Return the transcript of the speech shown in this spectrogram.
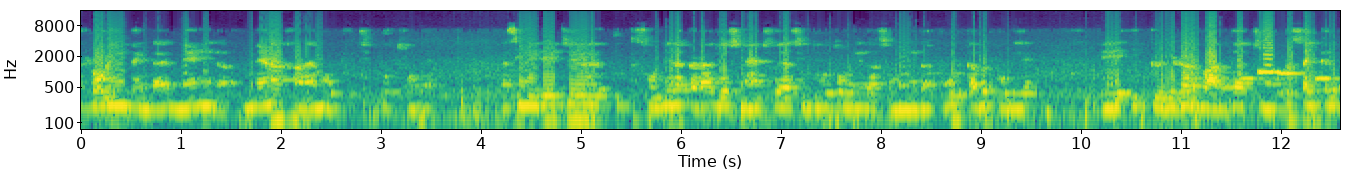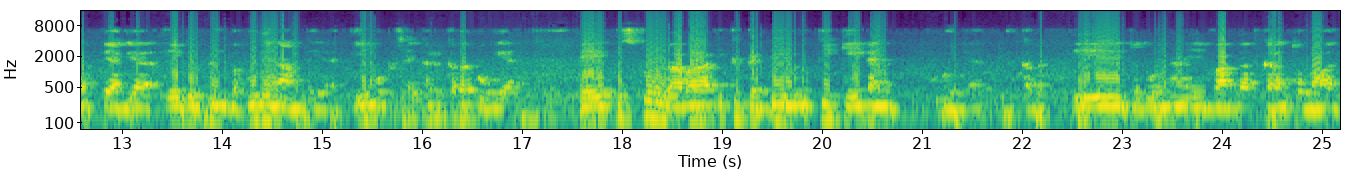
ਰੋੜੀ ਪਿੰਡ ਹੈ, ਮਹਿਣੇ ਦਾ, ਮਹਿਣਾ ਖਾਣਾ ਮੋਠੇ ਚ, ਉੱਥੋਂ ਦਾ। ਅਸੀਂ ਇਹਦੇ ਚ ਇੱਕ ਸੋਨੇ ਦਾ ਕੜਾ ਜੋ ਸਨੈਚ ਹੋਇਆ ਸੀ, ਦੋ ਤੋਲੇ ਦਾ ਸੋਨੇ ਦਾ ਉਹ ਕਵਰ ਹੋ ਗਿਆ। ਤੇ ਇੱਕ ਜਿਹੜਾ ਵਾਰਦਾਤ ਮੋਟਰਸਾਈਕਲ ਵਰਤਿਆ ਗਿਆ, ਇਹ ਗੁਰਪ੍ਰੀਤ ਬੱਬੂ ਦੇ ਨਾਮ ਤੇ ਹੈ। ਇਹ ਮੋਟਰਸਾਈਕਲ ਰਿਕਵਰ ਹੋ ਗਿਆ। ਤੇ ਇਸ ਤੋਂ ਇਲਾਵਾ ਇੱਕ ਗੱਡੀ ਮਰੂਤੀ K10 ਹੋਈ ਹੈ ਰਿਕਵਰ ਇਹ ਜਦੋਂ ਇਹਨਾਂ ਨੇ ਵਾਰਦਾਤ ਕਰਨ ਤੋਂ ਬਾਅਦ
